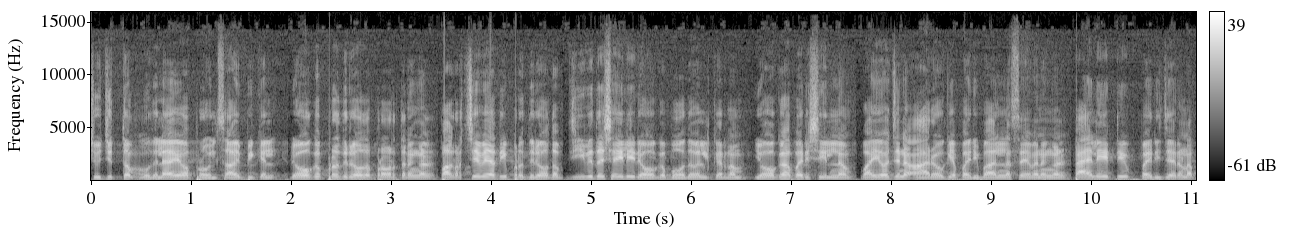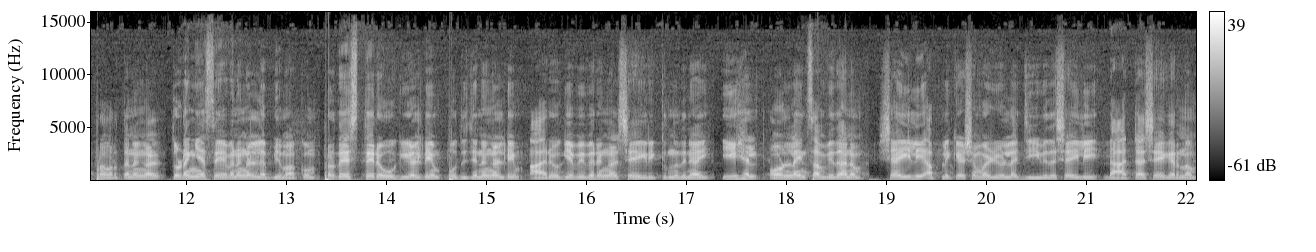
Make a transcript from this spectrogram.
ശുചിത്വം മുതലായവ പ്രോത്സാഹിപ്പിക്കൽ രോഗപ്രതിരോധ പ്രവർത്തനങ്ങൾ പകർച്ചവ്യാധി പ്രതിരോധം ജീവിതശൈലി രോഗബോധവൽക്കരണം യോഗ പരിശീലനം വയോജന ആരോഗ്യ പരിപാലന സേവനങ്ങൾ പാലിയേറ്റീവ് പരിചരണ പ്രവർത്തനങ്ങൾ തുടങ്ങിയ സേവനങ്ങൾ ലഭ്യമാക്കും. പ്രദേശത്തെ രോഗികളുടെയും പൊതുജനങ്ങളുടെയും ആരോഗ്യ വിവരങ്ങൾ ശേഖരിക്കുന്നതിനായി ഇ ഹെൽത്ത് ഓൺലൈൻ സംവിധാനം ശൈലി ആപ്ലിക്കേഷൻ വഴിയുള്ള ജീവിതശൈലി ഡാറ്റ ശേഖരണം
